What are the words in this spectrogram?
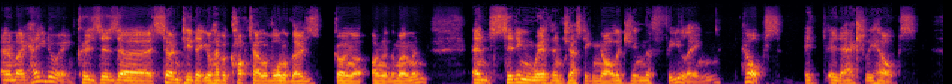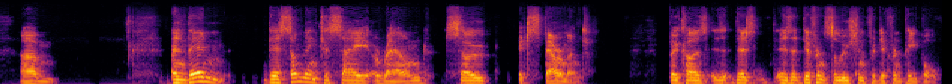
And I'm like, how you doing? Because there's a certainty that you'll have a cocktail of all of those going on at the moment. And sitting with and just acknowledging the feeling helps. It it actually helps. Um, and then there's something to say around so experiment. Because there's there's a different solution for different people.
